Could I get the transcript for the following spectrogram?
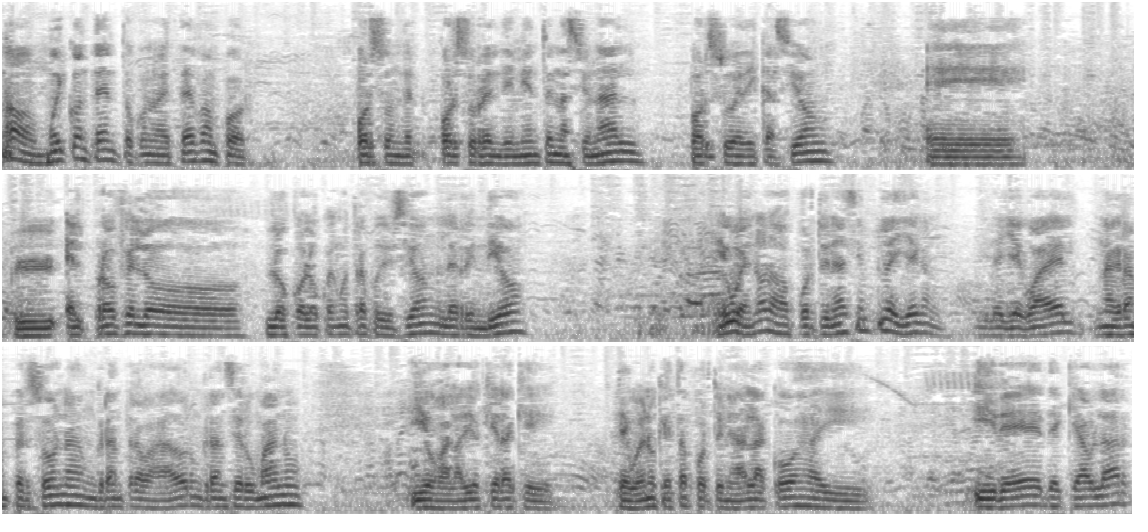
No, muy contento con lo de Estefan por, por, su, por su rendimiento en nacional, por su dedicación. Eh, el profe lo, lo colocó en otra posición, le rindió. Y bueno, las oportunidades siempre le llegan. Y le llegó a él, una gran persona, un gran trabajador, un gran ser humano. Y ojalá Dios quiera que, que bueno, que esta oportunidad la coja y, y dé de qué hablar,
